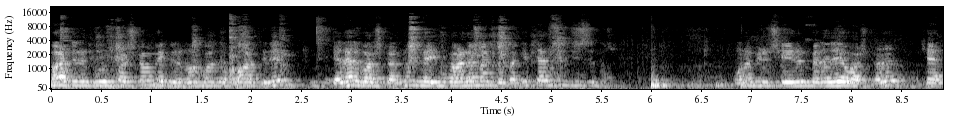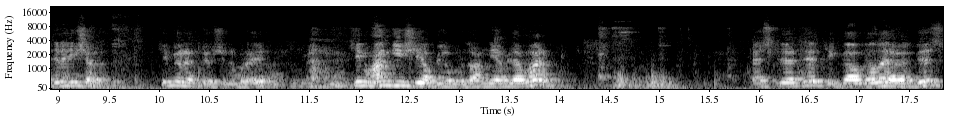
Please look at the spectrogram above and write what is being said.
Partinin grup başkan vekili normalde partinin genel başkanının meclis parlamentodaki temsilcisidir. Ona bir şehrin belediye başkanı kendine iş aradı. Kim yönetiyor şimdi burayı? Kim hangi işi yapıyor burada anlayabilen var mı? Eskiler der ki kavgalı eve kız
